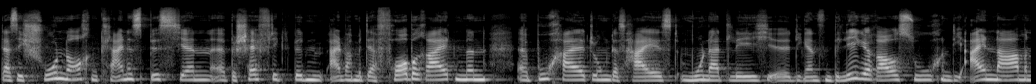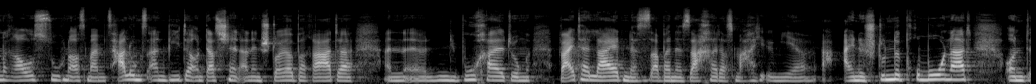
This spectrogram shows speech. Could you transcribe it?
dass ich schon noch ein kleines bisschen äh, beschäftigt bin, einfach mit der vorbereitenden äh, Buchhaltung. Das heißt, monatlich äh, die ganzen Belege raussuchen, die Einnahmen raussuchen aus meinem Zahlungsanbieter und das schnell an den Steuerberater, an die Buchhaltung weiterleiten. Das ist aber eine Sache, das mache ich irgendwie eine Stunde pro Monat und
